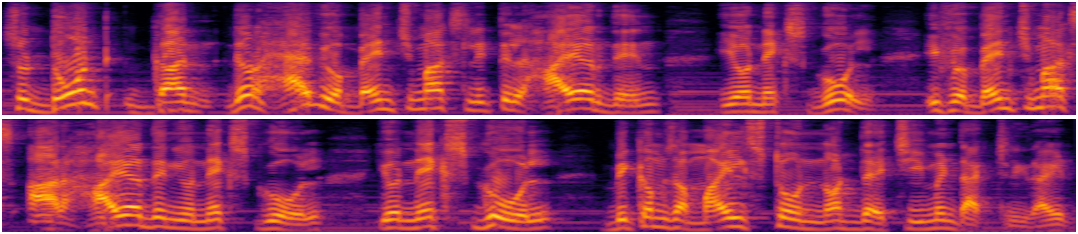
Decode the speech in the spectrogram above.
so don't gun, don't have your benchmarks little higher than your next goal. If your benchmarks are higher than your next goal, your next goal becomes a milestone, not the achievement actually, right?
